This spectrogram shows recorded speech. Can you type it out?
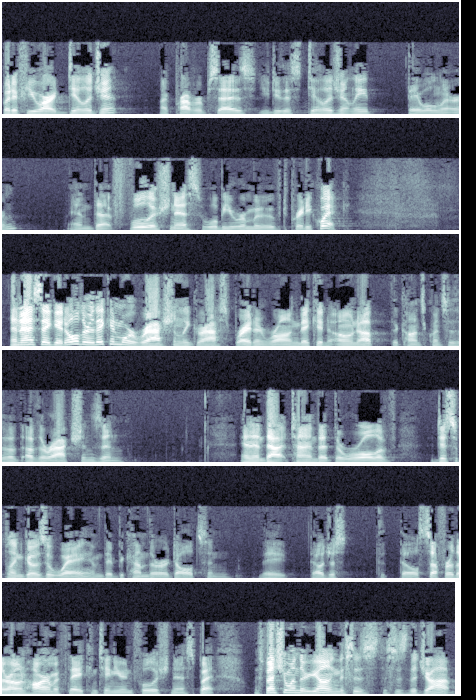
but if you are diligent, like Proverbs says, you do this diligently, they will learn and that foolishness will be removed pretty quick. And as they get older, they can more rationally grasp right and wrong. They can own up the consequences of, of their actions, and and at that time, that the role of discipline goes away and they become their adults and they they'll just they'll suffer their own harm if they continue in foolishness. But especially when they're young, this is this is the job.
